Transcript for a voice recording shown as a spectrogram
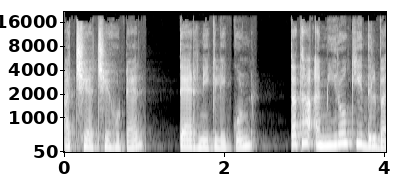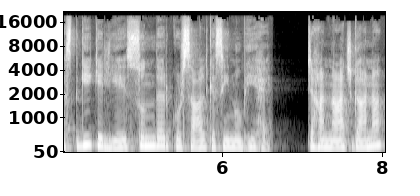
अच्छे अच्छे होटल, तैरने के लिए कुंड तथा अमीरों की दिलबस्तगी के लिए सुंदर कुरसाल कैसीनो भी है, जहाँ नाच गाना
